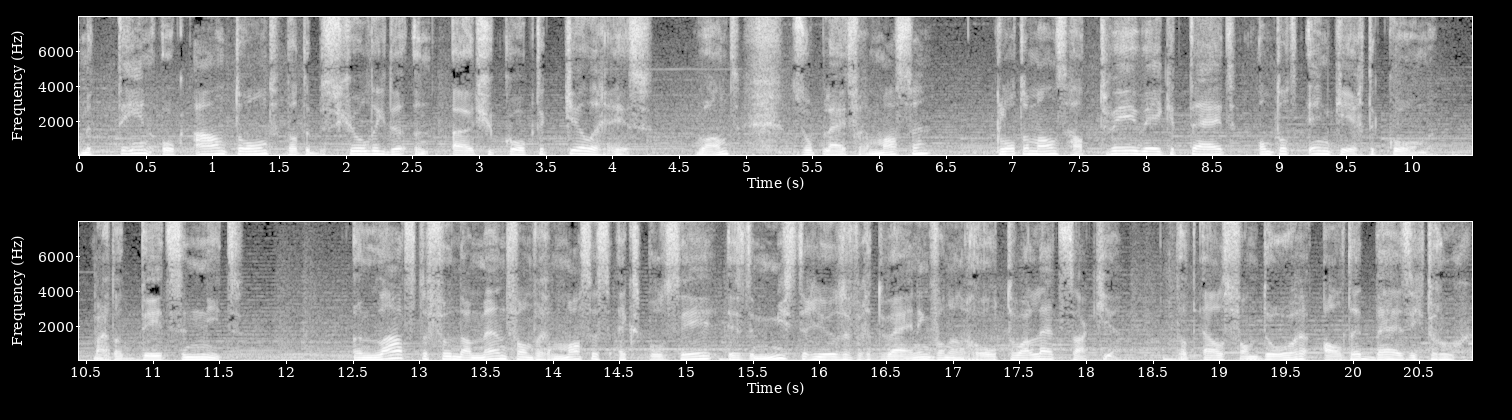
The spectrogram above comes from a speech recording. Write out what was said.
meteen ook aantoont dat de beschuldigde een uitgekookte killer is. Want, zo pleit Vermassen, Klottemans had twee weken tijd om tot inkeer te komen. Maar dat deed ze niet. Een laatste fundament van Vermasses exposé is de mysterieuze verdwijning van een rood toiletzakje dat Els van Doren altijd bij zich droeg.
